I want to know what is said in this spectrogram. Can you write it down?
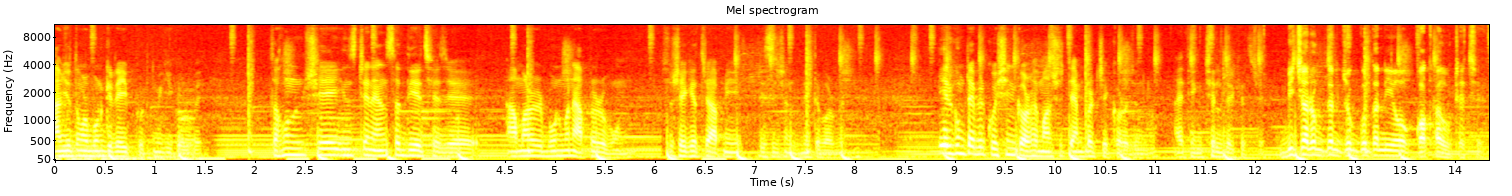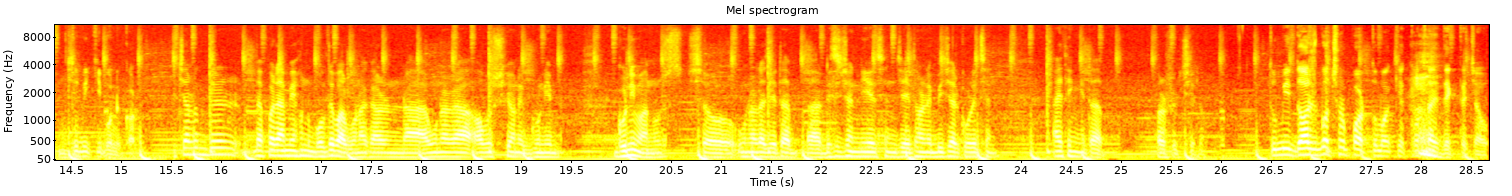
আমি যদি তোমার বোনকে রেপ করি, তুমি কি করবে? তখন সে ইনস্ট্যান্ট অ্যান্সার দিয়েছে যে, আমার বোন মানে আপনারও বোন, তো সেক্ষেত্রে আপনি ডিসিশন নিতে পারবেন। এরকম টাইপের কোয়েশ্চেন করা হয় মানুষের টেম্পার চেক করার জন্য আই থিঙ্ক ছেলেদের ক্ষেত্রে। বিচারকদের যোগ্যতা নিয়েও কথা উঠেছে। তুমি কি মনে করো? বিচারকদের ব্যাপারে আমি এখন বলতে পারব না কারণ ওনারা অবশ্যই অনেক গুণী গুণী মানুষ। সো ওনারা যেটা ডিসিশন নিয়েছেন যে ধরনের বিচার করেছেন আই থিঙ্ক এটা পারফেক্ট ছিল। তুমি দশ বছর পর তোমাকে কোথায় দেখতে চাও?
